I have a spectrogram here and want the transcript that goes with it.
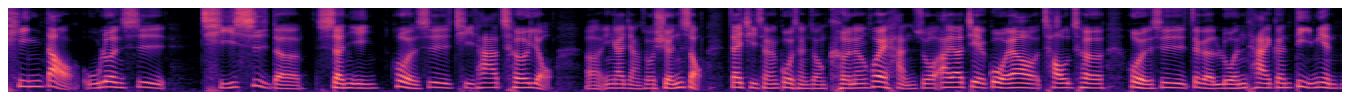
听到无论是骑士的声音，或者是其他车友，呃，应该讲说选手在骑乘的过程中，可能会喊说啊，要借过，要超车，或者是这个轮胎跟地面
